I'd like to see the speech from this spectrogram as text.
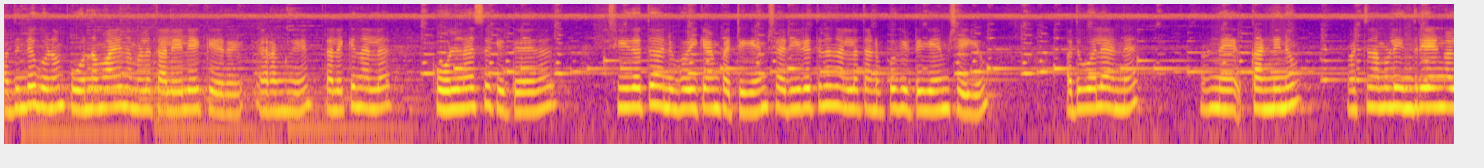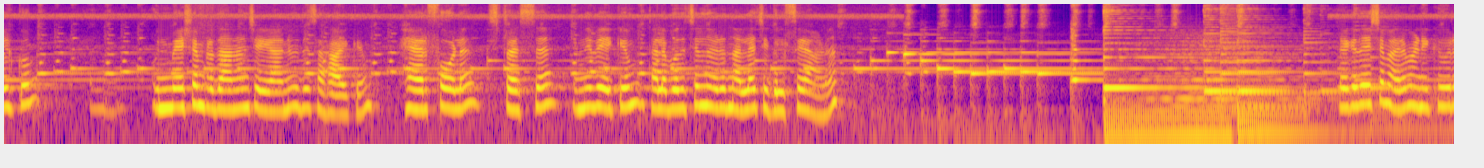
അതിന്റെ ഗുണം പൂർണമായും നമ്മൾ തലയിലേക്ക് ഇറ- ഇറങ്ങുകയും തലയ്ക്ക് നല്ല കൂൾനെസ് കിട്ടുകയും ശീതത്വം അനുഭവിക്കാൻ പറ്റുകയും ശരീരത്തിന് നല്ല തണുപ്പ് കിട്ടുകയും ചെയ്യും. അതുപോലെ തന്നെ കണ്ണിനും മറ്റ് നമ്മുടെ ഇന്ദ്രിയങ്ങൾക്കും ഉന്മേഷം പ്രദാനം ചെയ്യാനും ഇത് സഹായിക്കും. ഹെയർ ഫോൾ സ്ട്രെസ്സ് എന്നിവയ്ക്കും തലപൊതിച്ചിൽ ഒരു നല്ല ചികിത്സയാണ്. ഏകദേശം അരമണിക്കൂർ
